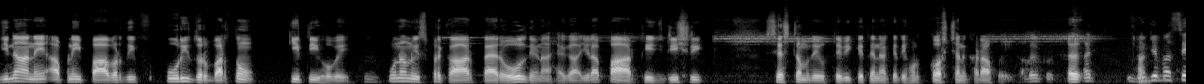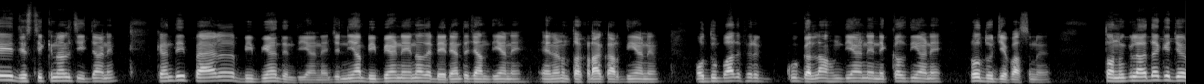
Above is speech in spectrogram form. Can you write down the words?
ਜਿਨ੍ਹਾਂ ਨੇ ਆਪਣੀ ਪਾਵਰ ਦੀ ਪੂਰੀ ਦੁਰਵਰਤੋਂ ਕੀਤੀ ਹੋਵੇ ਉਹਨਾਂ ਨੂੰ ਇਸ ਪ੍ਰਕਾਰ ਪੈਰੋਲ ਦੇਣਾ ਹੈਗਾ ਜਿਹੜਾ ਭਾਰਤੀ ਜੁਡੀਸ਼ਰੀ ਸਿਸਟਮ ਦੇ ਉੱਤੇ ਵੀ ਕਿਤੇ ਨਾ ਕਿਤੇ ਹੁਣ ਕੁਐਸਚਨ ਖੜਾ ਹੋਏਗਾ। ਬਿਲਕੁਲ। ਦੂਜੇ ਪਾਸੇ ਜਿਸ ਤਰੀਕੇ ਨਾਲ ਚੀਜ਼ਾਂ ਨੇ ਕਹਿੰਦੀ ਪਹਿਲ ਬੀਬੀਆਂ ਦਿੰਦੀਆਂ ਨੇ ਜਿੰਨੀਆਂ ਬੀਬੀਆਂ ਨੇ ਇਹਨਾਂ ਦੇ ਡੇਰਿਆਂ ਤੇ ਜਾਂਦੀਆਂ ਨੇ ਇਹਨਾਂ ਨੂੰ ਤਕੜਾ ਕਰਦੀਆਂ ਨੇ ਉਸ ਤੋਂ ਬਾਅਦ ਫਿਰ ਕੋਈ ਗੱਲਾਂ ਹੁੰਦੀਆਂ ਨੇ ਨਿਕਲਦੀਆਂ ਨੇ ਫਿਰ ਉਹ ਦੂਜੇ ਪਾਸੇ ਨੇ। ਤੁਹਾਨੂੰ ਕੀ ਲੱਗਦਾ ਕਿ ਜੇ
